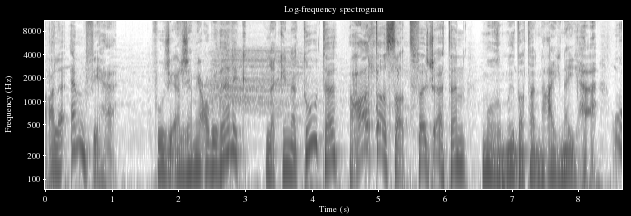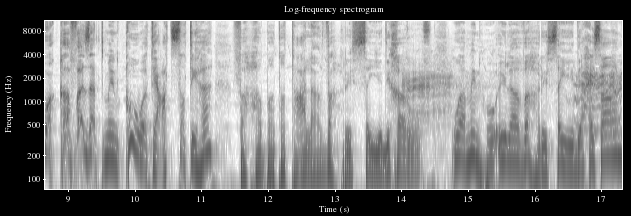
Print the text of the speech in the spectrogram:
على أنفها. فوجئ الجميع بذلك. لكن توتا عطست فجأة مغمضة عينيها وقفزت من قوة عطستها فهبطت على ظهر السيد خروف ومنه إلى ظهر السيد حصان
